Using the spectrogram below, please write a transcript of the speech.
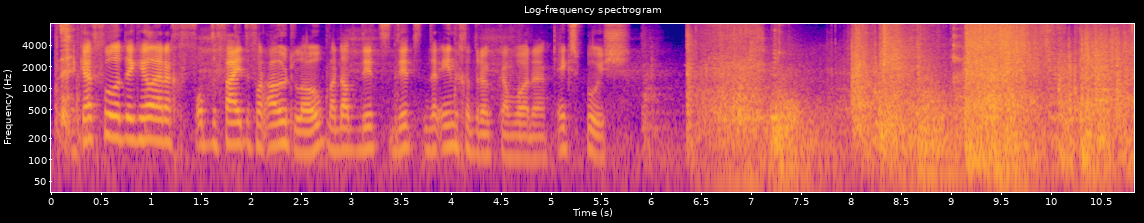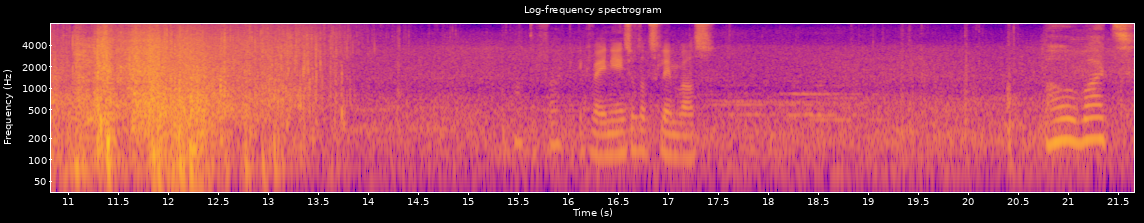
Ik heb het gevoel dat ik heel erg op de feiten vooruit loop, maar dat dit, dit erin gedrukt kan worden. X-push. What? Ik weet niet eens of dat slim was. Oh, wat?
